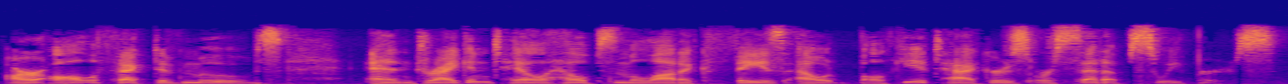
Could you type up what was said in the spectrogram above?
are all effective moves, and Dragon Tail helps Milotic phase out bulky attackers or setup sweepers.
